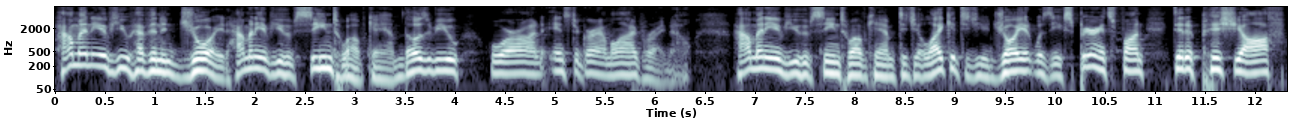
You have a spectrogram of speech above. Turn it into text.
How many of you have enjoyed? How many of you have seen 12KM? Those of you who are on Instagram Live right now, how many of you have seen 12KM? Did you like it? Did you enjoy it? Was the experience fun? Did it piss you off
